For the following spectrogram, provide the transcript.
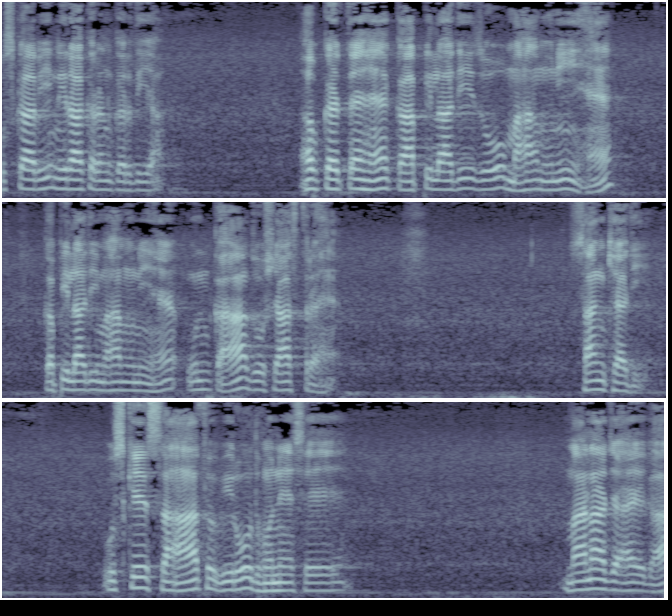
उसका भी निराकरण कर दिया। अब कहते हैं कापिलादि जो महामुनि हैं कपिलादि महामुनि हैं उनका जो शास्त्र है सांख्यादि उसके साथ विरोध होने से माना जाएगा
